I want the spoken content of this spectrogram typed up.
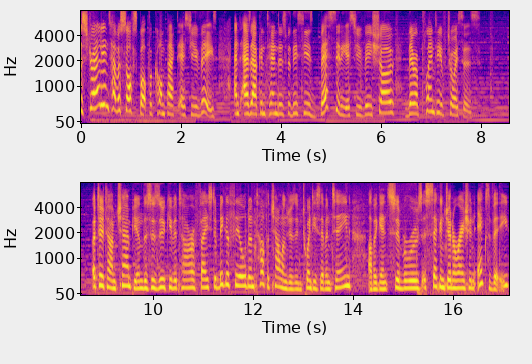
Australians have a soft spot for compact SUVs, and as our contenders for this year's Best City SUV show, there are plenty of choices. A two time champion, the Suzuki Vitara faced a bigger field and tougher challenges in 2017, up against Subaru's second generation XV,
